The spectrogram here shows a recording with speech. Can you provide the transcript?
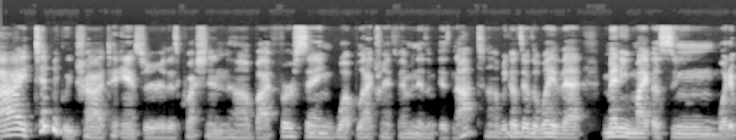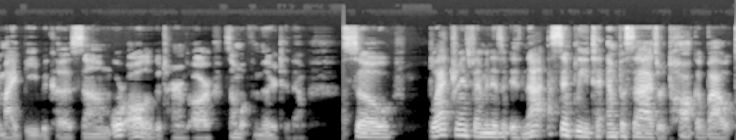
I typically try to answer this question uh, by first saying what Black trans feminism is not, uh, because there's a way that many might assume what it might be because some or all of the terms are somewhat familiar to them. So, Black trans feminism is not simply to emphasize or talk about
